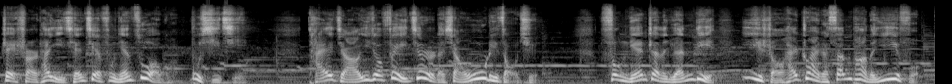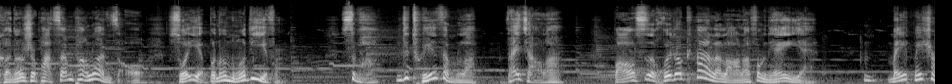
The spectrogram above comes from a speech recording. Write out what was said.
这事儿他以前见凤年做过，不稀奇。抬脚依旧费劲儿地向屋里走去。凤年站在原地，一手还拽着三胖的衣服，可能是怕三胖乱走，所以也不能挪地方。四宝，你这腿怎么了？崴脚了？宝四回头看了姥姥凤年一眼，嗯，没没事，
